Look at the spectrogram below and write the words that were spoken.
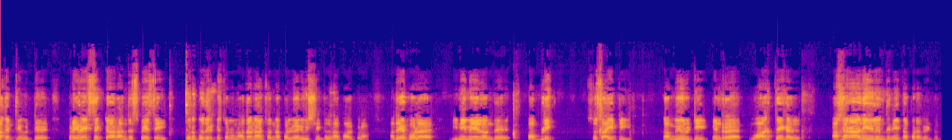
அகற்றிவிட்டு பிரைவேட் செக்டார் அந்த ஸ்பேஸை கொடுப்பதற்கு சொல்லணும். அதான் நான் சொன்ன பல்வேறு விஷயங்கள் நான் பார்க்கிறோம். அதே போல இனிமேல் வந்து பப்ளிக் சொசைட்டி கம்யூனிட்டி என்ற வார்த்தைகள் அகராதியிலிருந்து நீக்கப்பட வேண்டும்.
